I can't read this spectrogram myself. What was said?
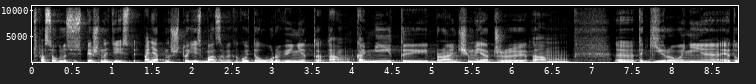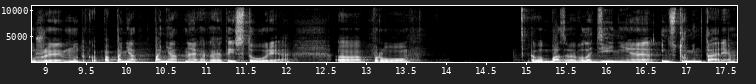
способность успешно действовать. Понятно, что есть базовый какой-то уровень, это там комиты, бранчи, мерджи, там э, тагирование, это уже ну, такая понят, понятная какая-то история э, про базовое владение инструментарием.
